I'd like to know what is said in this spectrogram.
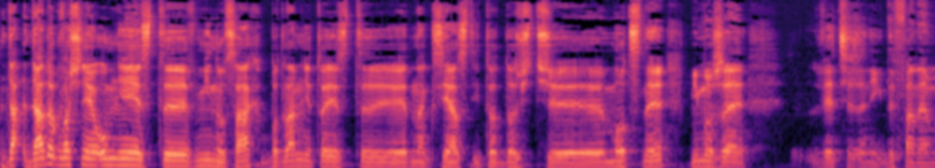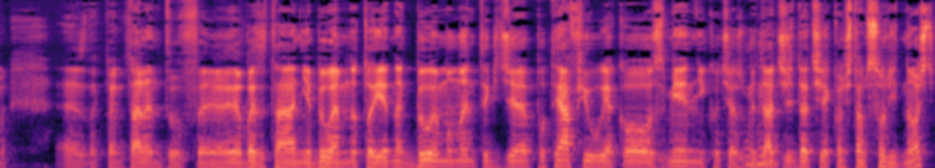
Da, Dadok właśnie u mnie jest y, w minusach, bo dla mnie to jest jednak zjazd i to dość y, mocny, mimo że wiecie, że nigdy fanem e, że tak powiem, talentów e, Roberta nie byłem, no to jednak były momenty, gdzie potrafił jako zmiennik chociażby mhm. dać, dać jakąś tam solidność,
